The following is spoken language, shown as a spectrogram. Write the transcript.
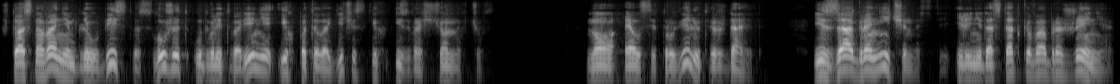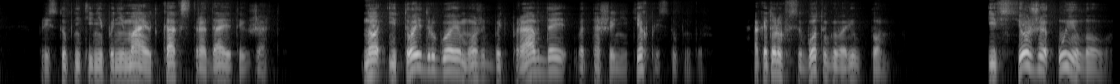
что основанием для убийства служит удовлетворение их патологических извращенных чувств. Но Элси Трувиль утверждает, из-за ограниченности или недостатка воображения преступники не понимают, как страдает их жертва. Но и то, и другое может быть правдой в отношении тех преступников, о которых в субботу говорил Том. И все же Уиллоу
